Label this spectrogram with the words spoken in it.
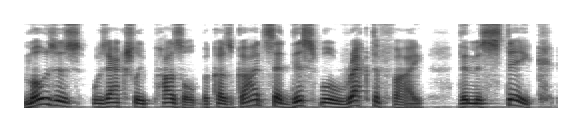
Moses was actually puzzled because God said this will rectify the mistake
